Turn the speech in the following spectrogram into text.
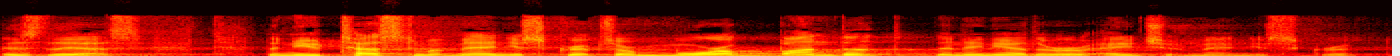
is this the New Testament manuscripts are more abundant than any other ancient manuscript.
